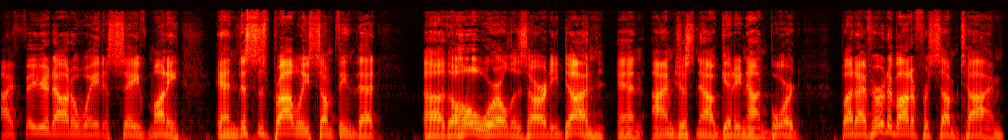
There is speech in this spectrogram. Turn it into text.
I figured out a way to save money. And this is probably something that uh, the whole world has already done, and I'm just now getting on board. But I've heard about it for some time.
